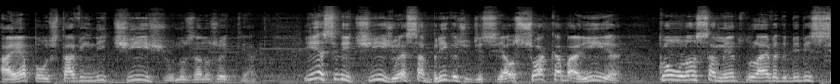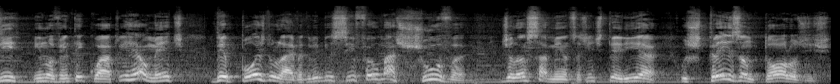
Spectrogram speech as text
a Apple estava em litígio nos anos 80. E esse litígio, essa briga judicial, só acabaria com o lançamento do Live da BBC em 94. E realmente, depois do Live da BBC, foi uma chuva de lançamentos. A gente teria os três anthologies,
